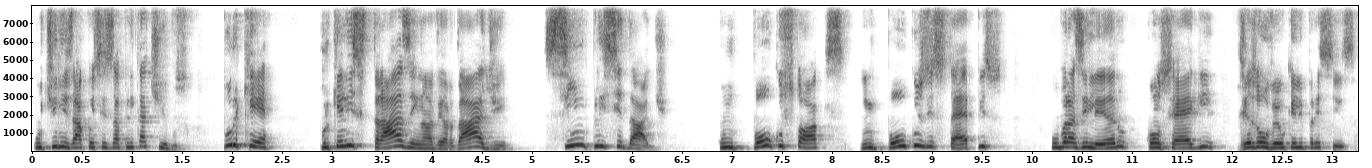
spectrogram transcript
utilizar com esses aplicativos. Por quê? Porque eles trazem, na verdade, simplicidade. Com poucos toques, em poucos steps, o brasileiro consegue resolver o que ele precisa.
